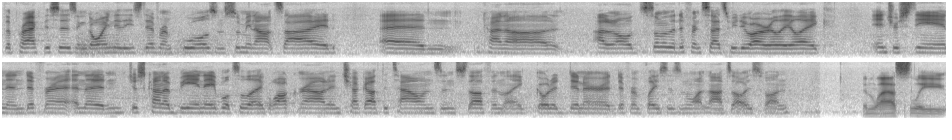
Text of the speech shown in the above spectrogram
the practices and going to these different pools and swimming outside and kind of I don't know some of the different sets we do are really like interesting and different. And then just kind of being able to like walk around and check out the towns and stuff and like go to dinner at different places and whatnot it's always fun. And lastly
